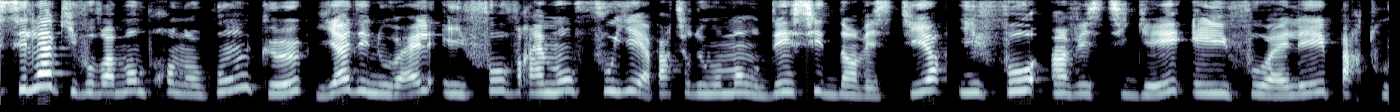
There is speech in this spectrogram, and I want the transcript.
c'est là qu'il faut vraiment prendre en compte qu'il y a des nouvelles et il faut vraiment fouiller. À partir du moment où on décide d'investir, il faut investiguer et il faut aller partout.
